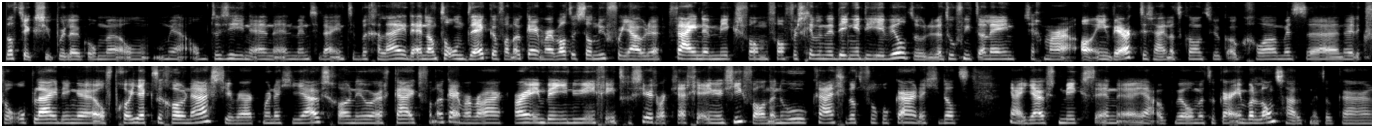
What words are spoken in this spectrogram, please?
Dat vind ik super leuk om, om, ja, om te zien en, en mensen daarin te begeleiden. En dan te ontdekken van oké, maar wat is dan nu voor jou de fijne mix van, van verschillende dingen die je wilt doen? dat hoeft niet alleen zeg maar al in werk te zijn. Dat kan natuurlijk ook gewoon met uh, weet ik veel opleidingen of projecten gewoon naast je werk. Maar dat je juist gewoon heel erg kijkt van oké, maar waar, waarin ben je nu in geïnteresseerd? Waar krijg je energie van? En hoe krijg je dat voor elkaar? Dat je dat ja, juist mixt en uh, ja, ook wel met elkaar in balans houdt met elkaar.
